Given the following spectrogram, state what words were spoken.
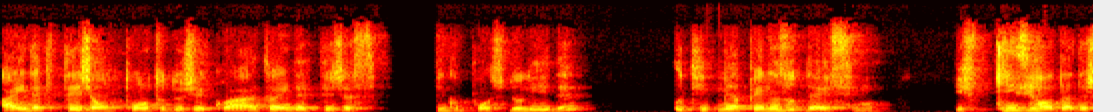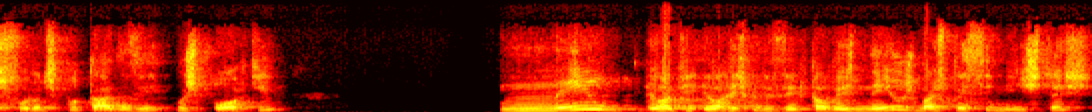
ainda que esteja um ponto do G4, ainda que esteja cinco pontos do líder, o time é apenas o décimo. E 15 rodadas foram disputadas e o esporte nem eu, eu arrisco dizer que talvez nem os mais pessimistas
